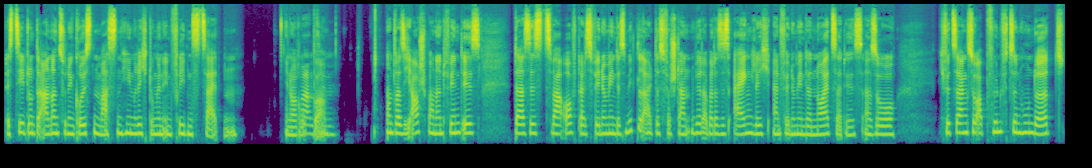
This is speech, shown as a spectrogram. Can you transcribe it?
Es zählt unter anderem zu den größten Massenhinrichtungen in Friedenszeiten in Europa. Wahnsinn. Und was ich auch spannend finde, ist, dass es zwar oft als Phänomen des Mittelalters verstanden wird, aber dass es eigentlich ein Phänomen der Neuzeit ist. Also ich würde sagen, so ab 1500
